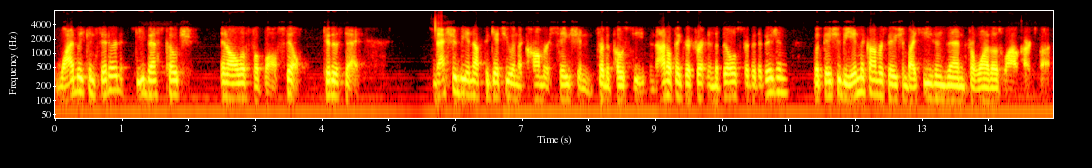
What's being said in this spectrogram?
widely considered the best coach in all of football, still, to this day. That should be enough to get you in the conversation for the postseason. I don't think they're threatening the Bills for the division, but they should be in the conversation by season's end for one of those wild card spots.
